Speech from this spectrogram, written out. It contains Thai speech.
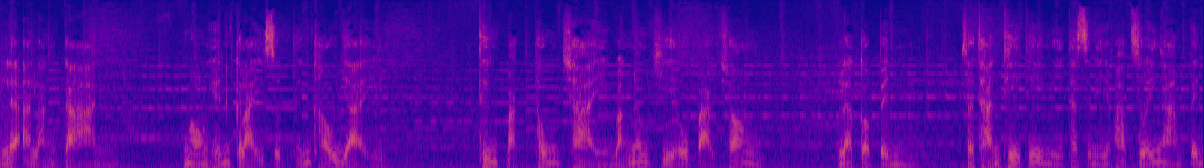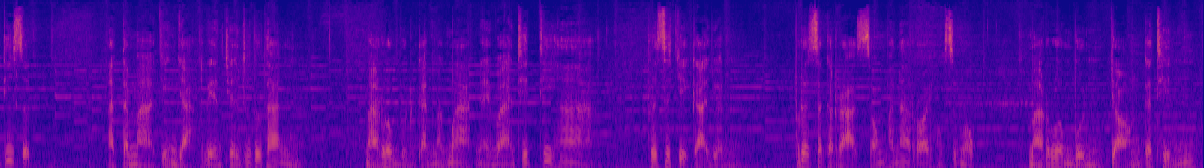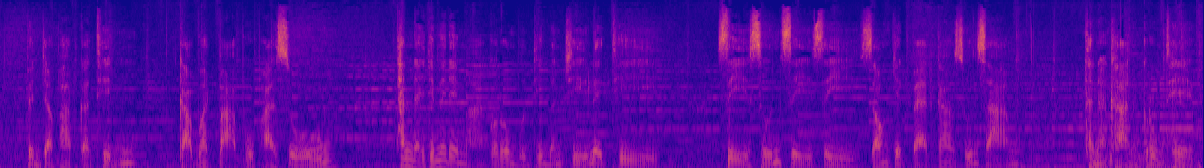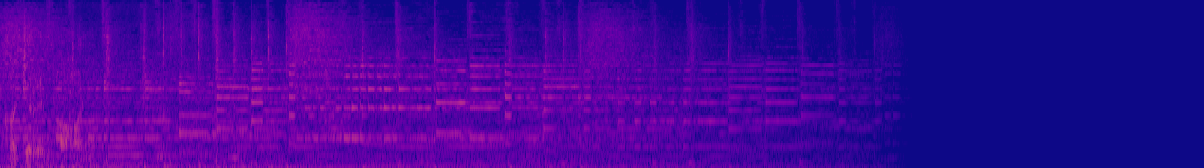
และอลังการ มองเห็นไกลสุดถึงเขาใหญ่ ถึงปักธงชัยวังน้ำเขียวปากช่อง แล้วก็เป็นสถานที่ที่มีทัศนียภาพสวยงามเป็นที่สุดอาตมาจึงอยากเรียนเชิญทุกท่าน มาร่วมบุญกันมาก ๆ ในวันอาทิตย์ที่ 5 พฤศจิกายน พุทธศักราช 2566 มาร่วมบุญจองกระถิน เป็นเจ้าภาพกระถิน กับวัดป่าภูผาสูง ท่านใดที่ไม่ได้มาก็ร่วมบุญที่บัญชีเลขที่ 4044 278 903 ธนาคารกรุงเทพเขาเจริญพร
